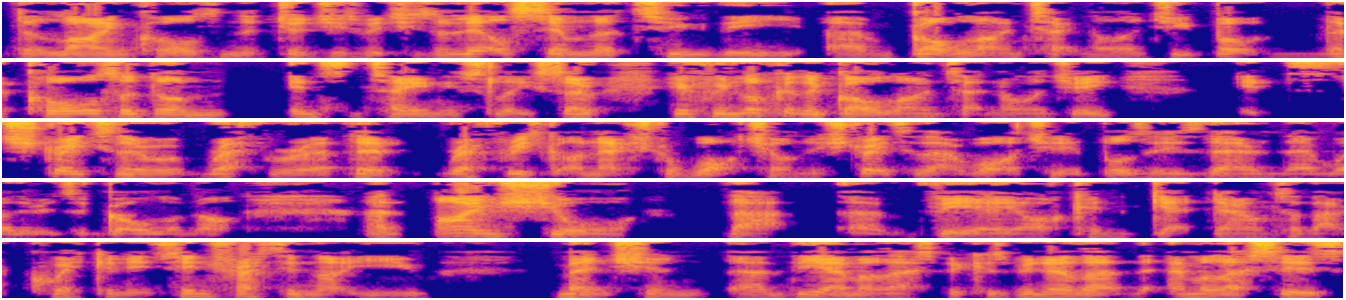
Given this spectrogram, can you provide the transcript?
the line calls and the judges, which is a little similar to the um, goal line technology, but the calls are done instantaneously. So if we look at the goal line technology, it's straight to the referee. The referee's got an extra watch on. It's straight to that watch and it buzzes there and then whether it's a goal or not. And I'm sure that uh, VAR can get down to that quick. And it's interesting that you mention um, the MLS because we know that the MLS is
